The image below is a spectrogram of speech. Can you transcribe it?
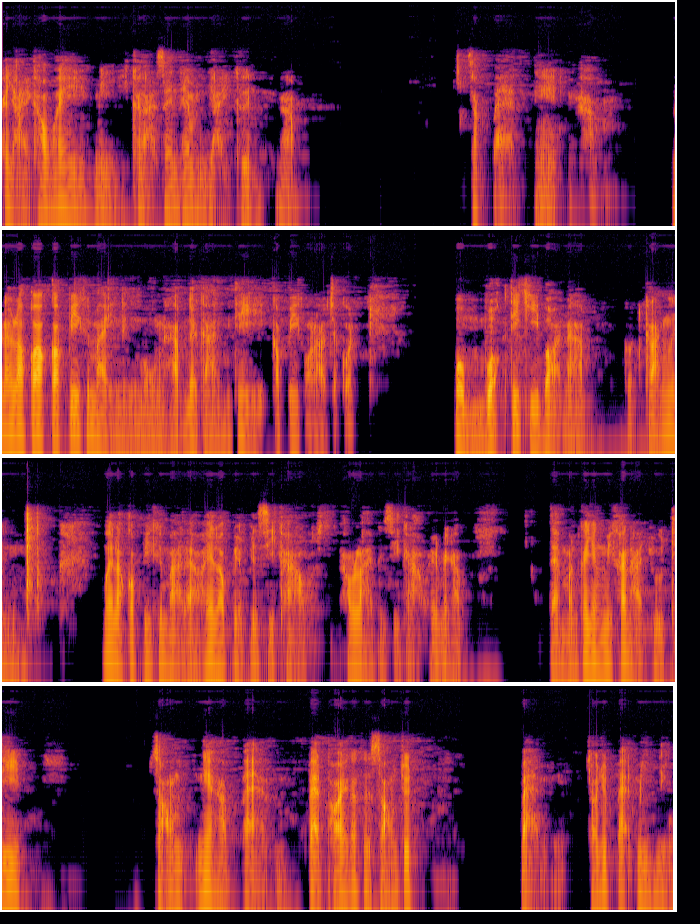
ขยายเขาให้มีขนาดเส้นให้มันใหญ่ขึ้นนะครับ สักแปดนี่นะครับ แล้วเราก็ Copy ขึ้นมาอีกหนึ่งวงนะครับ โดยการวิธี Copy ของเราจะกดปุ่มบวกที่คีย์บอร์ดนะครับ กดครั้งหนึ่ง เมื่อเรา Copy ขึ้นมาแล้วให้เราเปลี่ยนเป็นสีขาวเอาลายเป็นสีขาวเห็นไหมครับ แต่มันก็ยังมีขนาดอยู่ที่สองเนี่ยครับแปดแปดพอยต์ก็คือสองจุดแปดสองจุดแปดมิลอยู่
